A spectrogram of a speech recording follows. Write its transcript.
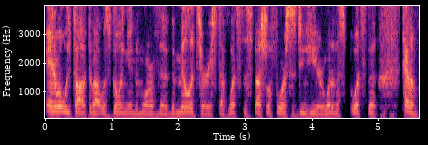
And what we talked about was going into more of the the military stuff. What's the special forces do here? What are the what's the kind of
